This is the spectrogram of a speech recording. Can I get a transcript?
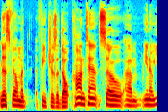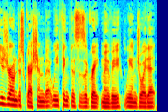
this film features adult content, so um, you know use your own discretion. But we think this is a great movie. We enjoyed it.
